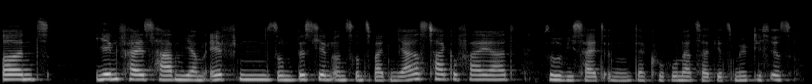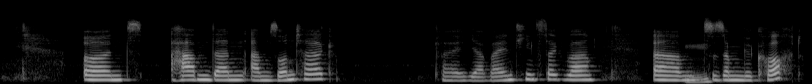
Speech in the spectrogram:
Und Jedenfalls haben wir am 11. so ein bisschen unseren zweiten Jahrestag gefeiert, so wie es halt in der Corona-Zeit jetzt möglich ist. Und haben dann am Sonntag, weil ja Valentinstag war, ähm, mhm. zusammen gekocht.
